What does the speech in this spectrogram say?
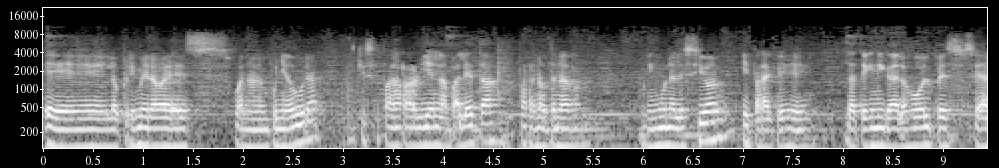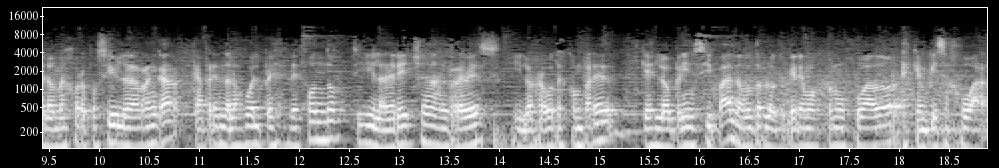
eh, lo primero es bueno, la empuñadura, que sepa agarrar bien la paleta para no tener ninguna lesión y para que la técnica de los golpes sea lo mejor posible al arrancar, que aprenda los golpes de fondo, ¿sí? la derecha, al revés y los rebotes con pared, que es lo principal. Nosotros lo que queremos con un jugador es que empiece a jugar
